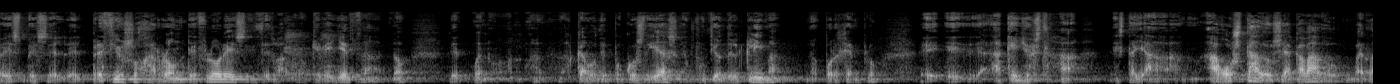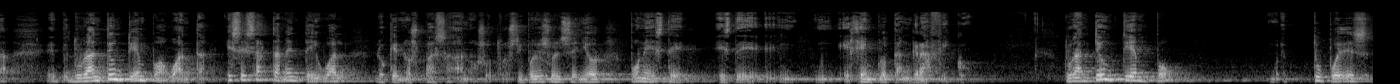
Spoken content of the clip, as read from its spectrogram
ves, el, precioso jarrón de flores y dices, qué belleza, ¿no? bueno, al cabo de pocos días, en función del clima, ¿no? por ejemplo, eh, eh, aquello está, está ya agostado, se ha acabado, ¿verdad? Eh, durante un tiempo aguanta. Es exactamente igual lo que nos pasa a nosotros. Y por eso el Señor pone este, este ejemplo tan gráfico. Durante un tiempo tú puedes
